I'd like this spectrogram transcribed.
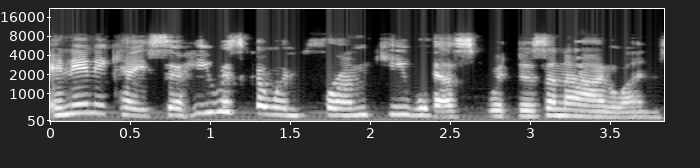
In any case, so he was going from Key West, which is an island,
